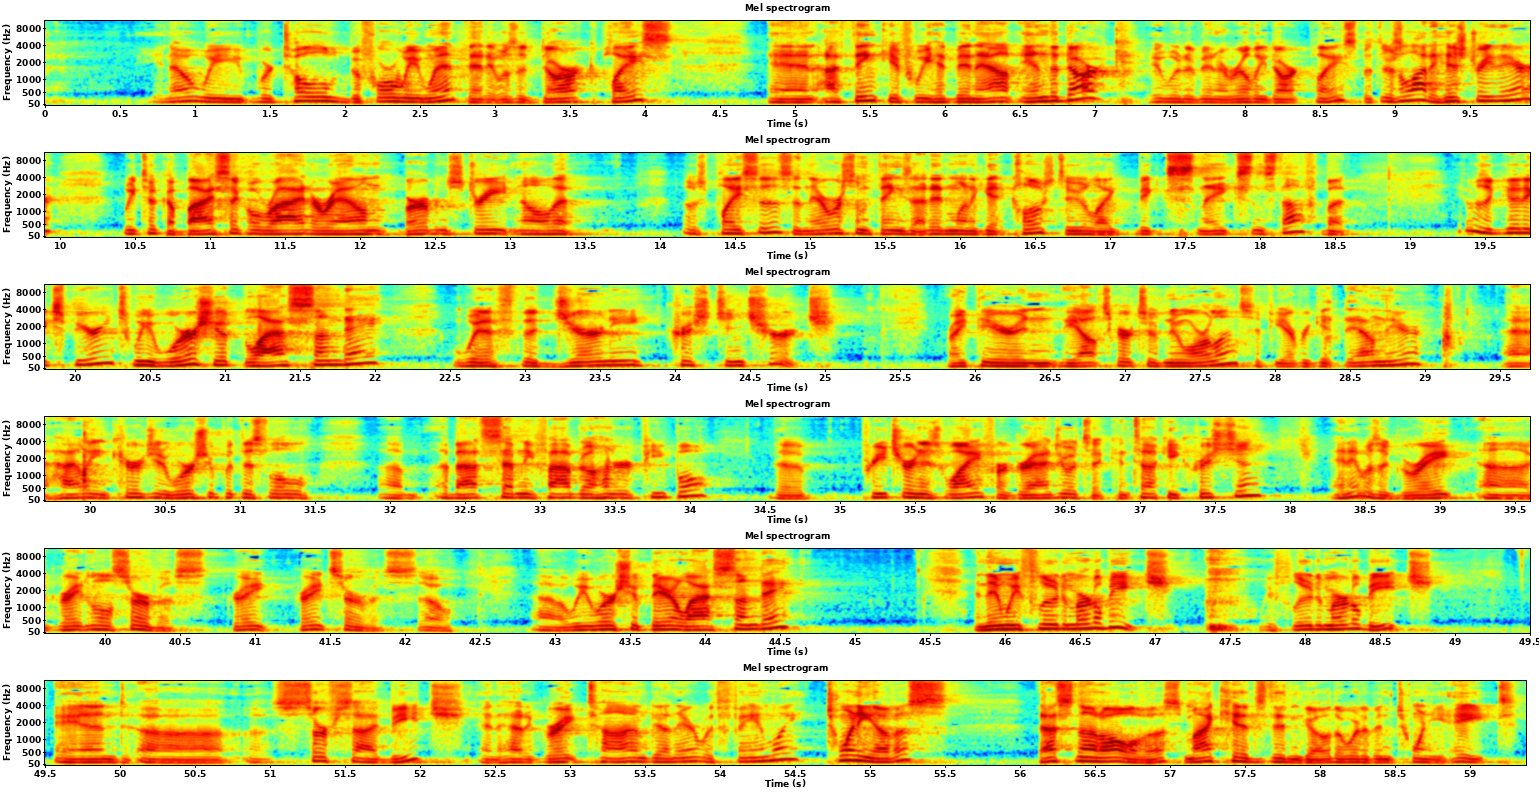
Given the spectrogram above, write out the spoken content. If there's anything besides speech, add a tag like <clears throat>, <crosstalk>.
You know, we were told before we went that it was a dark place. And I think if we had been out in the dark, it would have been a really dark place. But there's a lot of history there. We took a bicycle ride around Bourbon Street and all that, those places. And there were some things I didn't want to get close to, like big snakes and stuff. But it was a good experience. We worshiped last Sunday with the Journey Christian Church right there in the outskirts of New Orleans. If you ever get down there, I highly encourage you to worship with this little, uh, about 75 to 100 people. The preacher and his wife are graduates at Kentucky Christian, and it was a great, uh, great little service. Great, great service. So uh, we worshiped there last Sunday, and then we flew to Myrtle Beach. <clears throat> we flew to Myrtle Beach and uh, Surfside Beach and had a great time down there with family. 20 of us. That's not all of us. My kids didn't go. There would have been 28.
